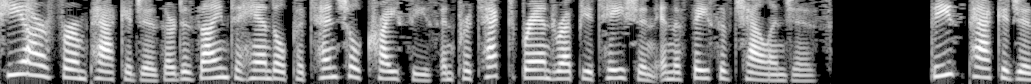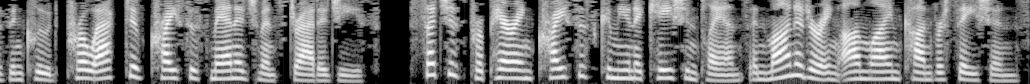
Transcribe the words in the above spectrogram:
PR firm packages are designed to handle potential crises and protect brand reputation in the face of challenges. These packages include proactive crisis management strategies, such as preparing crisis communication plans and monitoring online conversations.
